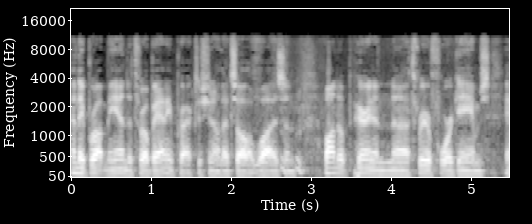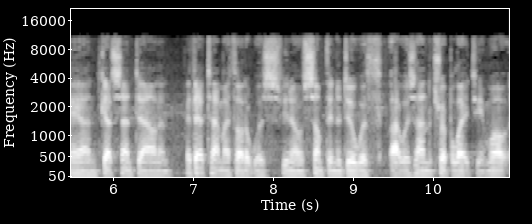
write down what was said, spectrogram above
and they brought me in to throw batting practice. You know, that's all it was. And wound up appearing in uh, three or four games and got sent down. And at that time, I thought it was, you know, something to do with I was on the AAA team. Well,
